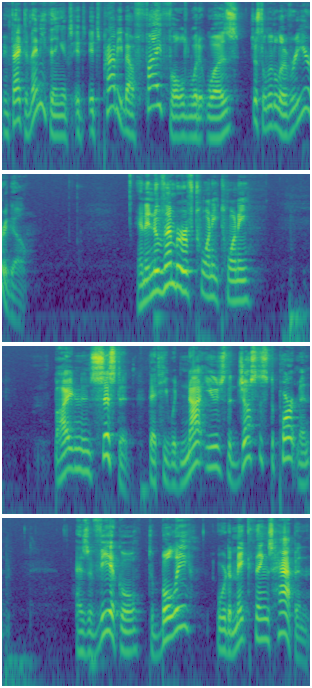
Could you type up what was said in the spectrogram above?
In fact, if anything, it's it, it's probably about fivefold what it was just a little over a year ago. And in November of 2020, Biden insisted that he would not use the Justice Department as a vehicle to bully or to make things happen.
